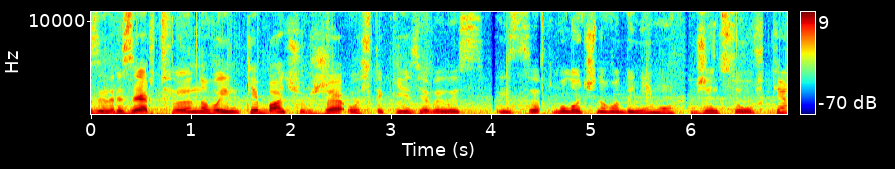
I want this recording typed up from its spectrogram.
магазин Резерв новинки. Бачу, вже ось такі з'явились із молочного деніму, джинсовки.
